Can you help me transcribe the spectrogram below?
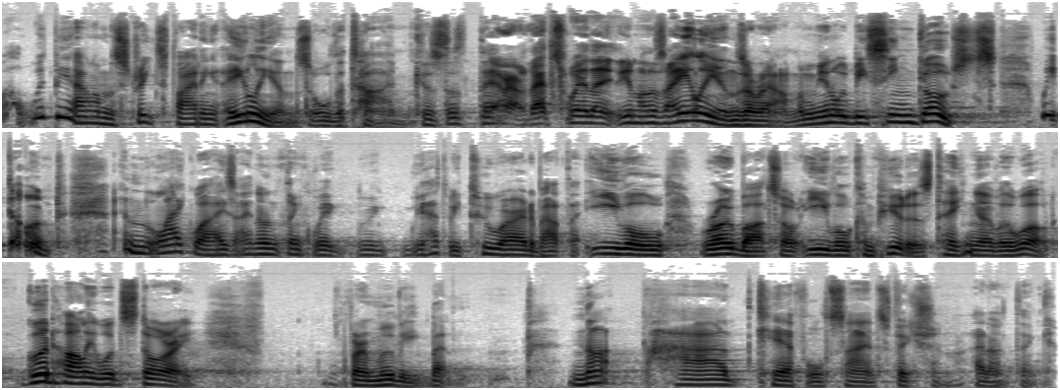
well, we'd be out on the streets fighting aliens all the time because there, that's where they, you know, there's aliens around. them. you know, we'd be seeing ghosts. We don't. And likewise, I don't think we, we, we have to be too worried about the evil robots or evil computers taking over the world. Good Hollywood story for a movie, but not hard, careful science fiction, I don't think.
